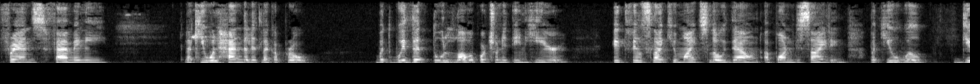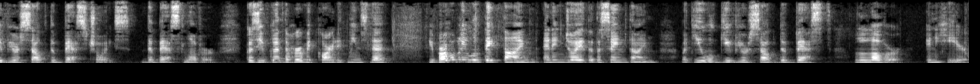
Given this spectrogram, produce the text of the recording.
friends, family. Like you will handle it like a pro. But with the two love opportunity in here, it feels like you might slow down upon deciding, but you will give yourself the best choice, the best lover. Because you've got the Hermit card. It means that you probably will take time and enjoy it at the same time, but you will give yourself the best lover in here.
